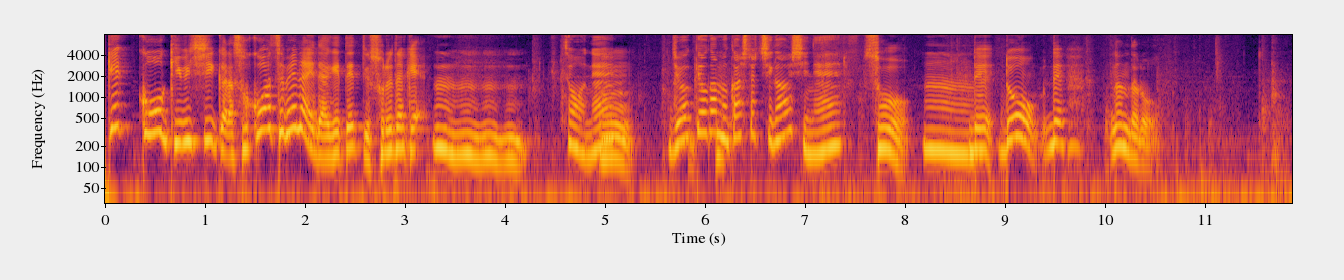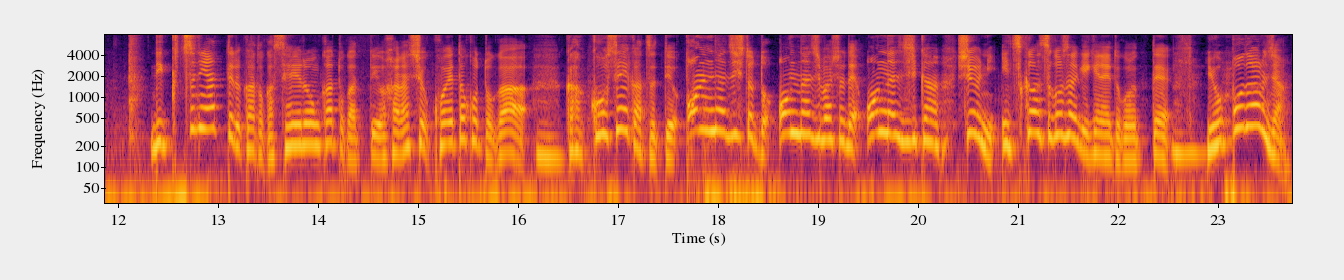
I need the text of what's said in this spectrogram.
結構厳しいからそこは責めないであげてっていうそれだけ。うんうんうんうん、そうね、うん状況が昔と違うしね。そう。うん、で、どう、で、なんだろう。理屈に合ってるかとか正論かとかっていう話を超えたことが、うん、学校生活っていう同じ人と同じ場所で同じ時間週に5日は過ごさなきゃいけないところって、よっぽどあるじゃん。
